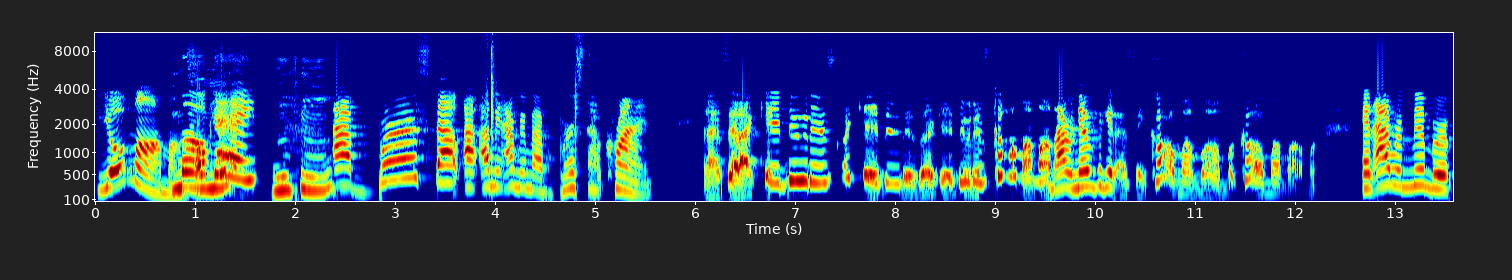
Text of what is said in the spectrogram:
Your mama. Mama. Okay. Mm-hmm. I burst out. I, I mean, I remember I burst out crying. And I said, I can't do this. I can't do this. I can't do this. Call my mama. I will never forget. I said, call my mama. Call my mama. And I remember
